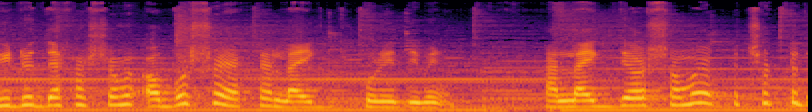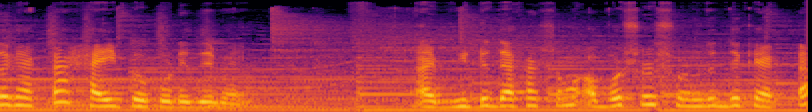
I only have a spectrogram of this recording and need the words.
ভিডিও দেখার সময় অবশ্যই একটা লাইক করে দেবেন। আর লাইক দেওয়ার সময় একটা ছোট্ট দেখে একটা হাইপও করে দেবেন। আর ভিডিও দেখার সময় অবশ্যই সুন্দর দেখে একটা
